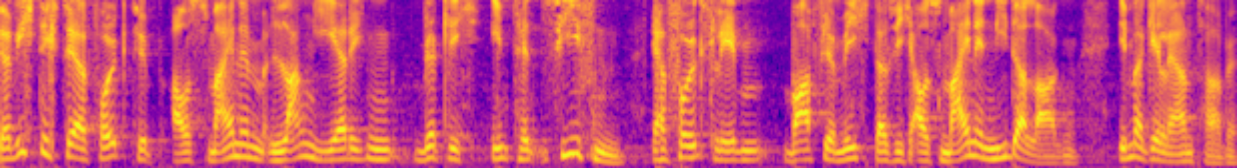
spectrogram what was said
Der wichtigste Erfolgtipp aus meinem langjährigen, wirklich intensiven Erfolgsleben war für mich, dass ich aus meinen Niederlagen immer gelernt habe.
